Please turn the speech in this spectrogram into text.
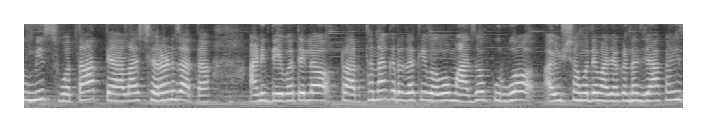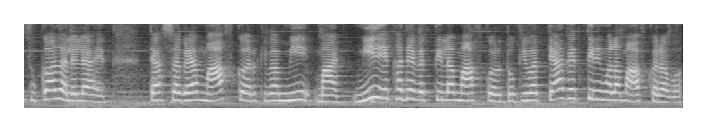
तुम्ही स्वतः त्याला शरण जाता आणि देवतेला प्रार्थना करता की बाबा माझं पूर्व आयुष्यामध्ये माझ्याकडनं ज्या काही चुका झालेल्या आहेत त्या सगळ्या माफ कर किंवा मी मा मी एखाद्या व्यक्तीला माफ करतो किंवा त्या व्यक्तीने मला माफ करावं.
